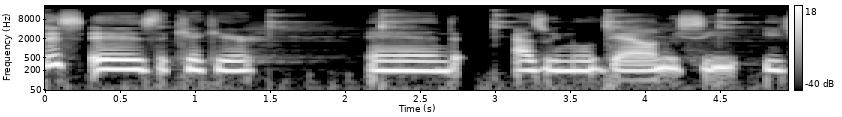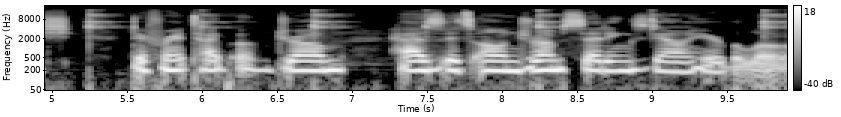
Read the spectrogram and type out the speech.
this is the kick here, and as we move down, we see each different type of drum has its own drum settings down here below.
